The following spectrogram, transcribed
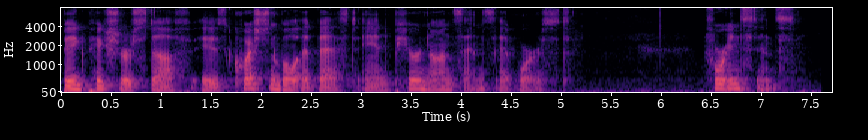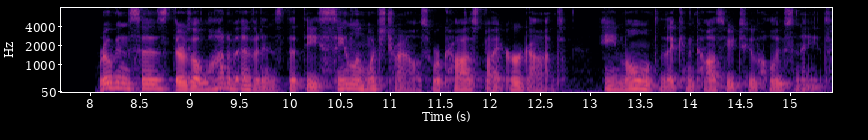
big picture stuff is questionable at best and pure nonsense at worst. For instance, Rogan says there's a lot of evidence that the Salem witch trials were caused by ergot, a mold that can cause you to hallucinate.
